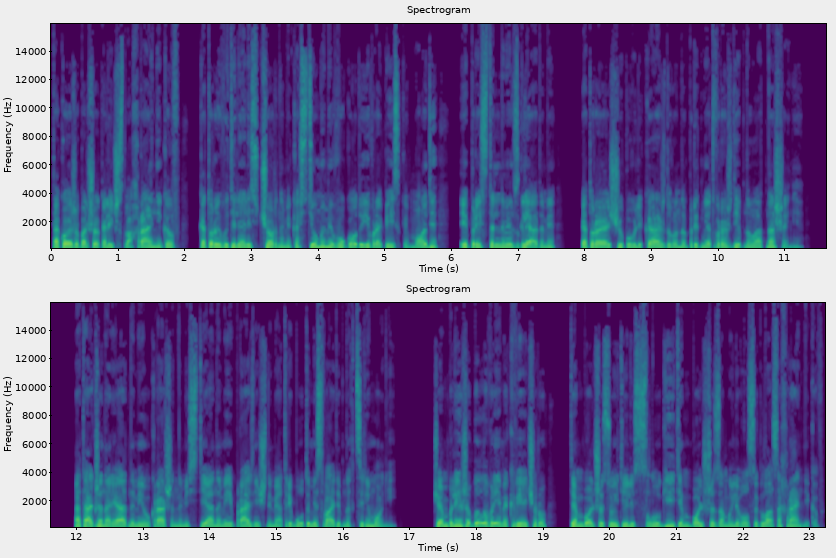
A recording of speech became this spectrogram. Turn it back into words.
Такое же большое количество охранников, которые выделялись черными костюмами в угоду европейской моде и пристальными взглядами, которые ощупывали каждого на предмет враждебного отношения, а также нарядными и украшенными стенами и праздничными атрибутами свадебных церемоний. Чем ближе было время к вечеру, тем больше суетились слуги и тем больше замыливался глаз охранников.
